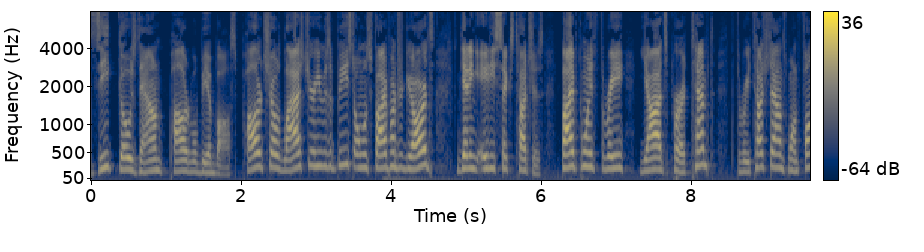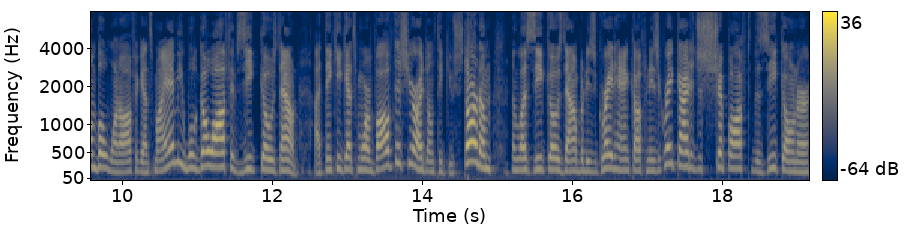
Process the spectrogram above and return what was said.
Zeke goes down, Pollard will be a boss. Pollard showed last year he was a beast, almost 500 yards, getting 86 touches, 5.3 yards per attempt. Three touchdowns, one fumble, one off against Miami will go off if Zeke goes down. I think he gets more involved this year. I don't think you start him unless Zeke goes down, but he's a great handcuff and he's a great guy to just ship off to the Zeke owner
